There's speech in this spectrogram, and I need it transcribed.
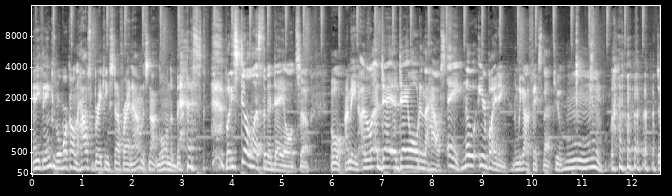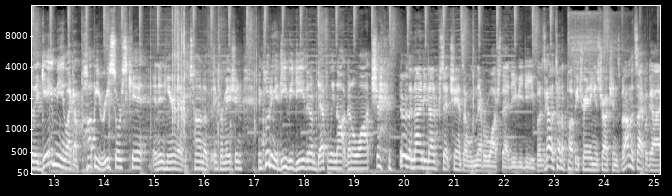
anything, because we're working on the housebreaking stuff right now and it's not going the best, but he's still less than a day old, so. Oh, I mean, a, day, a day old in the house. Hey, no ear biting. And we gotta fix that too. Mm -hmm. so they gave me like a puppy resource kit, and in here they have a ton of information, including a DVD that I'm definitely not gonna watch. There's a 99% chance I will never watch that DVD, but it's got a ton of puppy training instructions, but I'm the type of guy,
